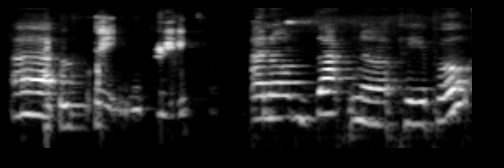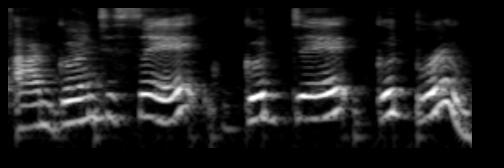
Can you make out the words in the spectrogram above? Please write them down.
uh, and on that note, people, I'm going to say good day, good brew.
